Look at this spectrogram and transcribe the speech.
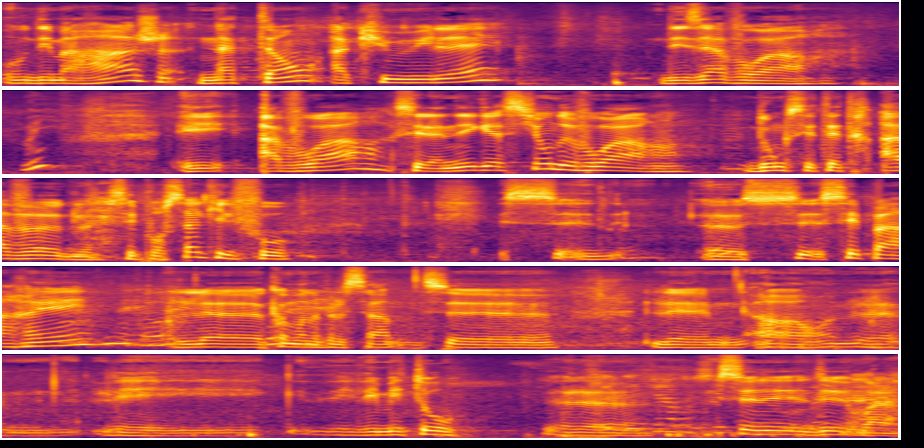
au démarrage, Nathan accumulait des avoirs. Oui. Et avoir, c'est la négation de voir. Donc c'est être aveugle. C'est pour ça qu'il faut euh, séparer le comment on appelle ça oh, les, les métaux euh, voilà.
